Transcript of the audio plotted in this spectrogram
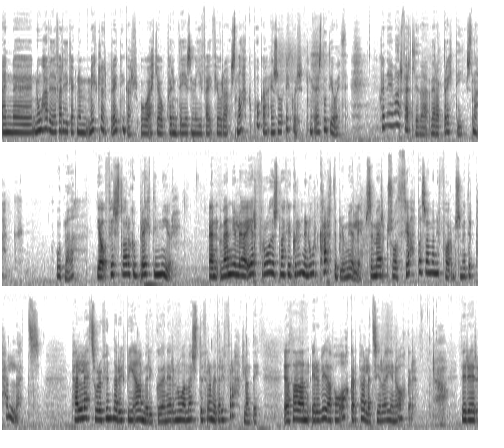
En uh, nú hafið þið farið í gegnum miklar breytingar og ekki á hverjum degi sem ég fæ fjóra snakkpoka eins og ykkur hingaði stúdíóið. Hvernig var ferlið að vera breytt í snakk? Út með það? Já, fyrst var okkur breytt í mjöl. En venjulega er fróðursnakki grunninn úr kartöblumjöli sem er svo þjappað saman í form sem heitir pellets. Pellets voru fundnar upp í Ameríku en eru nú að mestu framleitar í Fraklandi. Eða þaðan eru við að fá okkar pellets hér á eiginu okkar. Fyrir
